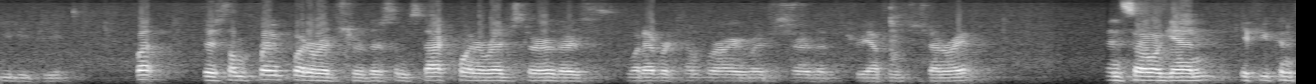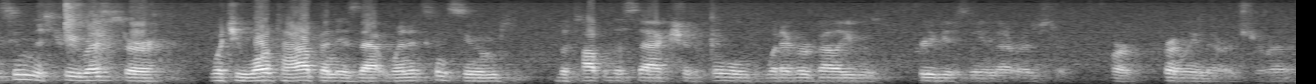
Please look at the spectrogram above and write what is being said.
EBP. But there's some frame pointer register, there's some stack pointer register, there's whatever temporary register that the tree happens to generate. And so again, if you consume this tree register, what you want to happen is that when it's consumed, the top of the stack should hold whatever value was previously in that register, or currently in that register, rather.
